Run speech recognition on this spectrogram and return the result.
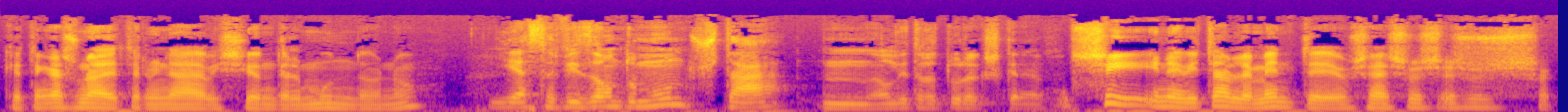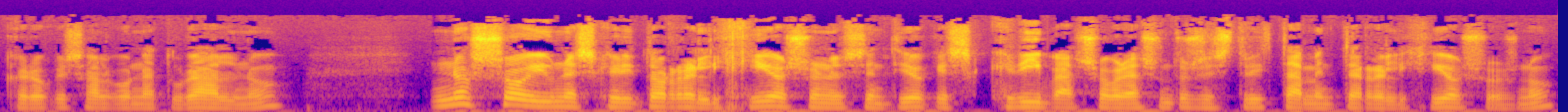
que tengas una determinada visión del mundo, ¿no? E essa visão do mundo está na literatura que escreve. Sí, inevitablemente. O sea, eso, es, eso es, creo que es algo natural, ¿no? No soy un escritor religioso en el sentido que escriba sobre asuntos estrictamente religiosos, ¿no?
